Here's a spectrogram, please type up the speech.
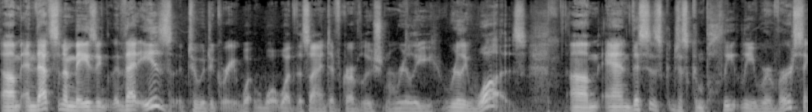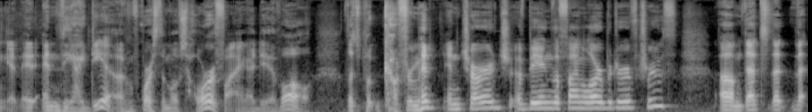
Um, and that's an amazing. That is to a degree what what, what the scientific revolution really really was. Um, and this is just completely reversing it. it. And the idea, of course, the most horrifying idea of all, let's put government in charge of being the final arbiter of truth. Um, that's that, that.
